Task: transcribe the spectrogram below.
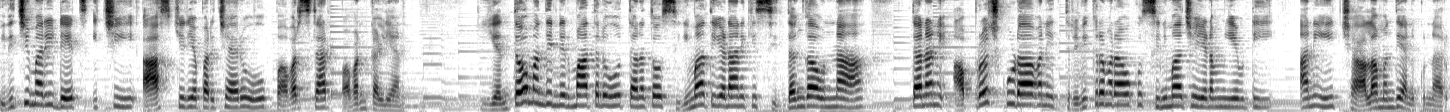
పిలిచి మరీ డేట్స్ ఇచ్చి ఆశ్చర్యపరిచారు పవర్ స్టార్ పవన్ కళ్యాణ్. ఎంతోమంది నిర్మాతలు తనతో సినిమా తీయడానికి సిద్ధంగా ఉన్నా తనని అప్రోచ్ కూడా అవని త్రివిక్రమరావుకు సినిమా చేయడం ఏమిటి అని చాలామంది అనుకున్నారు.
